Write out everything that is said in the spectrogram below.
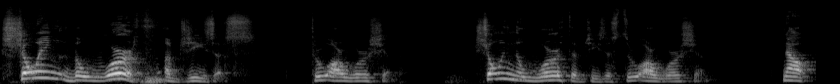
showing the worth of Jesus through our worship. Showing the worth of Jesus through our worship. Now,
